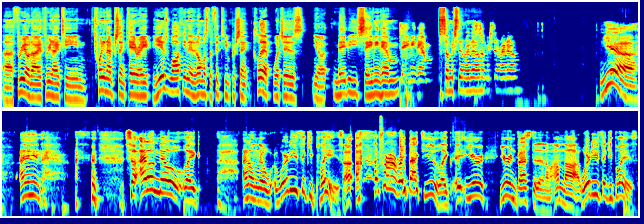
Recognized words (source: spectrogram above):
uh, 309, 319, 29% K rate. He is walking in at almost a 15% clip, which is, you know, maybe saving him, saving him to some extent right now. To some extent right now. Yeah. I mean, so I don't know, like, I don't know. Where do you think he plays? I, will throw it right back to you. Like eh, you're you're invested in him. I'm not. Where do you think he plays?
